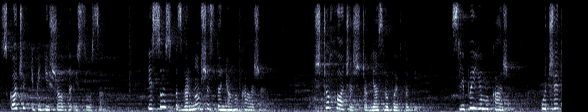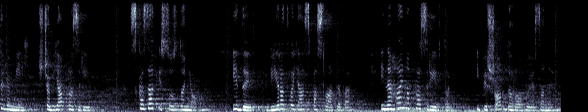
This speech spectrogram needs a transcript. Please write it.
скочив і підійшов до Ісуса. Ісус, звернувшись до нього, каже: Що хочеш, щоб я зробив тобі? Сліпий йому каже: Учителю мій, щоб я прозрів. Сказав Ісус до нього: Іди, віра твоя спасла тебе, і негайно прозрів той, і пішов дорогою за ним.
